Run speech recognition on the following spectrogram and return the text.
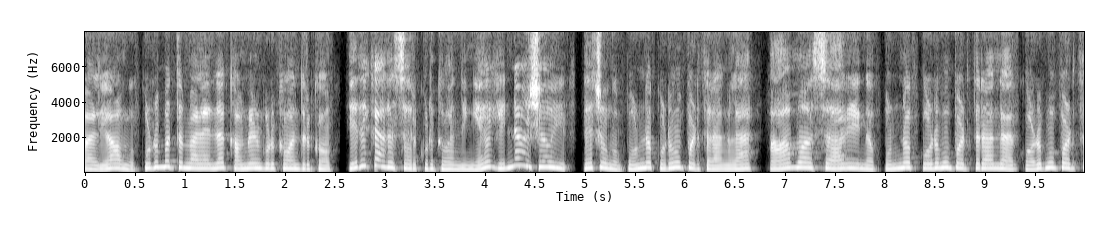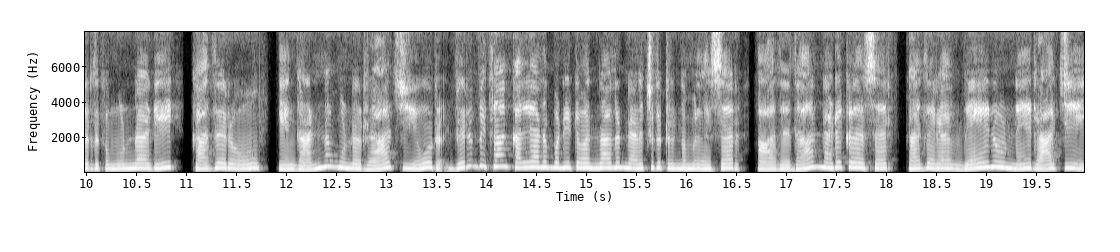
மேலயோ அவங்க குடும்பத்து மேலே தான் கம்ப்ளைண்ட் கொடுக்க வந்திருக்கோம். எதுக்காக சார் கொடுக்க வந்தீங்க? என்ன விஷயம்? ஏதாச்சும் உங்க பொண்ணை குடும்பப்படுத்துறாங்களா? ஆமா சார் எங்க பொண்ணை கொடுமைப்படுத்துறாங்க. கொடுமைப்படுத்துறதுக்கு முன்னாடி கதரும் எங்க அண்ணன் பொண்ணு ராஜியும் விரும்பி தான் கல்யாணம் பண்ணிட்டு வந்தாங்கன்னு நினைச்சுக்கிட்டு இருந்தோம்ல சார். அதுதான் நடக்கல சார். கதரை வேணும்னே ராஜியை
